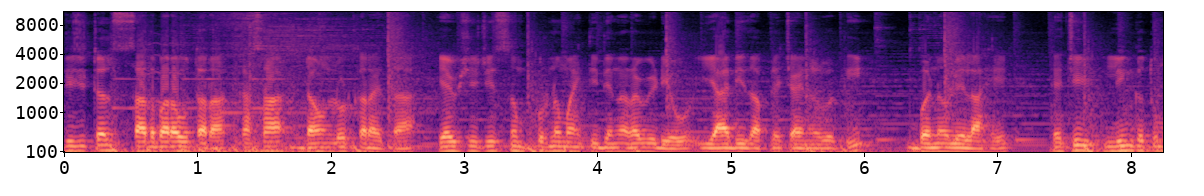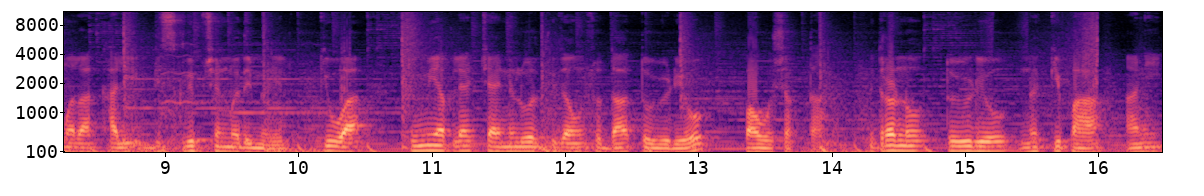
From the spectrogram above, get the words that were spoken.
डिजिटल सातबारा उतारा कसा डाउनलोड करायचा याविषयीची संपूर्ण माहिती देणारा व्हिडिओ याआधीच आपल्या चॅनलवरती बनवलेला आहे. त्याची लिंक तुम्हाला खाली डिस्क्रिप्शनमध्ये मिळेल. किंवा तुम्ही आपल्या चॅनलवरती जाऊन सुद्धा तो व्हिडिओ पाहू शकता. मित्रांनो तो व्हिडिओ नक्की पहा आणि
